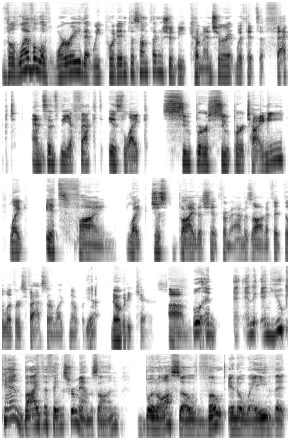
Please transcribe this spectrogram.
the level of worry that we put into something should be commensurate with its effect. And since the effect is like super super tiny, like it's fine. Like just buy the shit from Amazon if it delivers faster. Like nobody, Yeah. nobody cares. Um, Well, and and and you can buy the things from Amazon, but also vote in a way that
